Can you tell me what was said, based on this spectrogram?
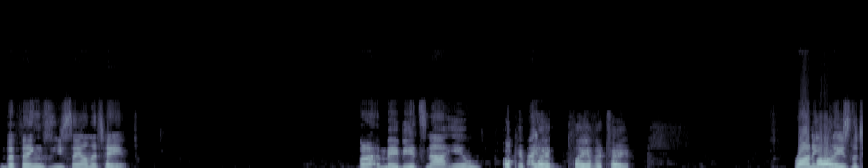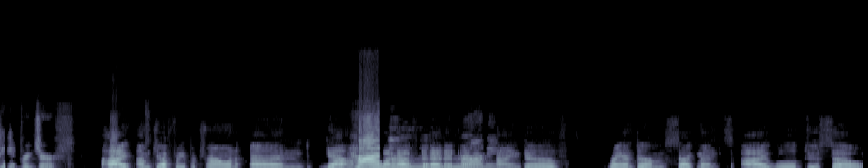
The things you say on the tape. But maybe it's not you. Okay, play play the tape. Ronnie Hi. plays the tape for Jerf. Hi, I'm Jeffrey Patron, and yeah, Hi, if I have to edit Ronnie. any kind of random segments, I will do so.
